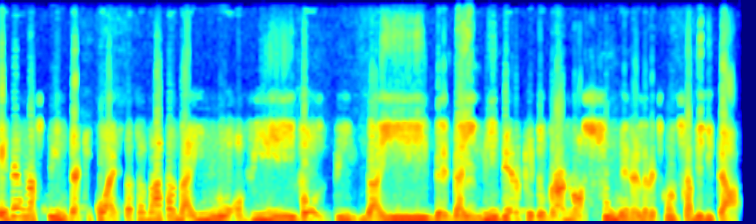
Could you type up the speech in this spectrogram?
Ed è una spinta che qua è stata data dai nuovi volti, dai, de, dai leader che dovranno assumere le responsabilità.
